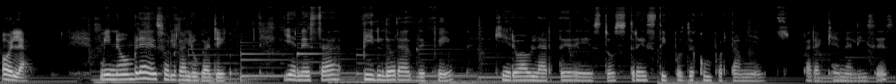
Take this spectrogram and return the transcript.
Hola, mi nombre es Olga Lugallego y en esta píldora de fe quiero hablarte de estos tres tipos de comportamientos para que analices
